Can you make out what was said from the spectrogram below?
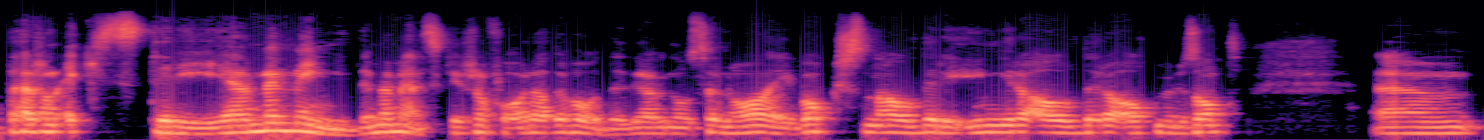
at det er sånn ekstreme mengder med mennesker som får ADHD-diagnoser nå, i voksen alder, i yngre alder og alt mulig sånt. Um,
